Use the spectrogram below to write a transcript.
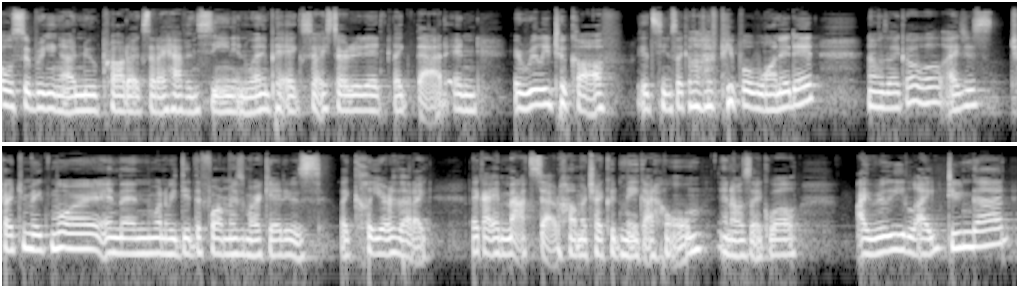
also bringing out new products that I haven't seen in Winnipeg. So I started it like that, and it really took off. It seems like a lot of people wanted it. And I was like, oh, well, I just tried to make more. And then when we did the farmer's market, it was like clear that I, like, I had maxed out how much I could make at home. And I was like, well, I really like doing that.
